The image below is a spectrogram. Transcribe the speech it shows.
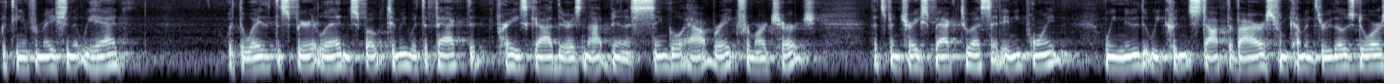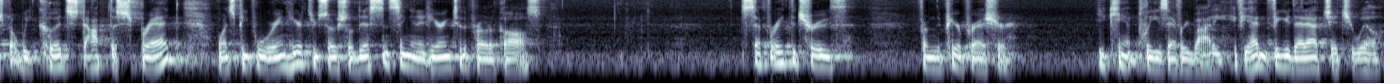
with the information that we had, with the way that the Spirit led and spoke to me, with the fact that, praise God, there has not been a single outbreak from our church that's been traced back to us at any point. We knew that we couldn't stop the virus from coming through those doors, but we could stop the spread once people were in here through social distancing and adhering to the protocols. Separate the truth from the peer pressure. You can't please everybody. If you hadn't figured that out yet, you will.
